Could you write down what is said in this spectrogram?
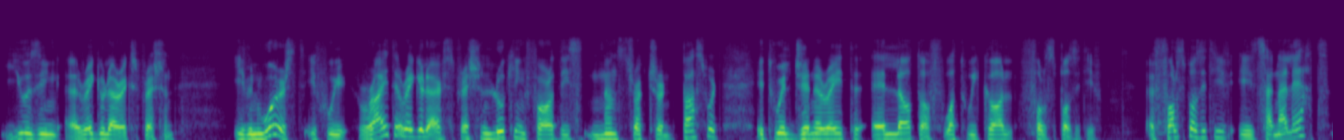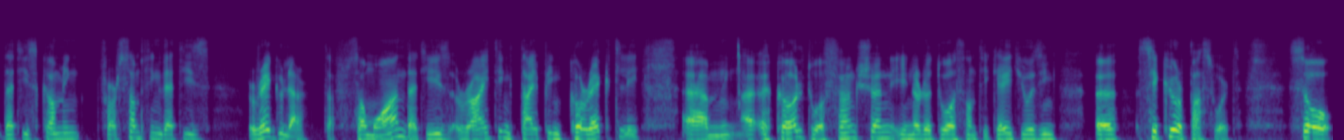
using a regular expression. Even worse, if we write a regular expression looking for this non structured password, it will generate a lot of what we call false positive. A false positive is an alert that is coming for something that is regular someone that is writing typing correctly um, a, call to a function in order to authenticate using a secure password. So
